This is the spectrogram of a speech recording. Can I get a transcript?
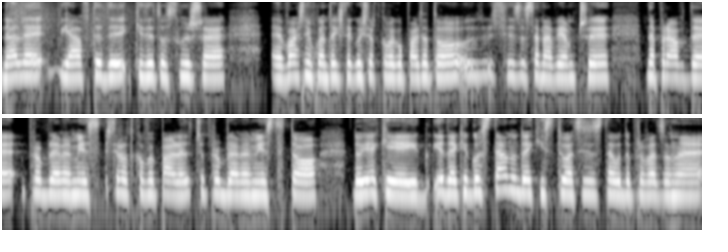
No ale ja wtedy, kiedy to słyszę właśnie w kontekście tego środkowego palca, to się zastanawiam, czy naprawdę problemem jest środkowy palec, czy problemem jest to, do, jakiej, do jakiego stanu, do jakiej sytuacji zostały doprowadzone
